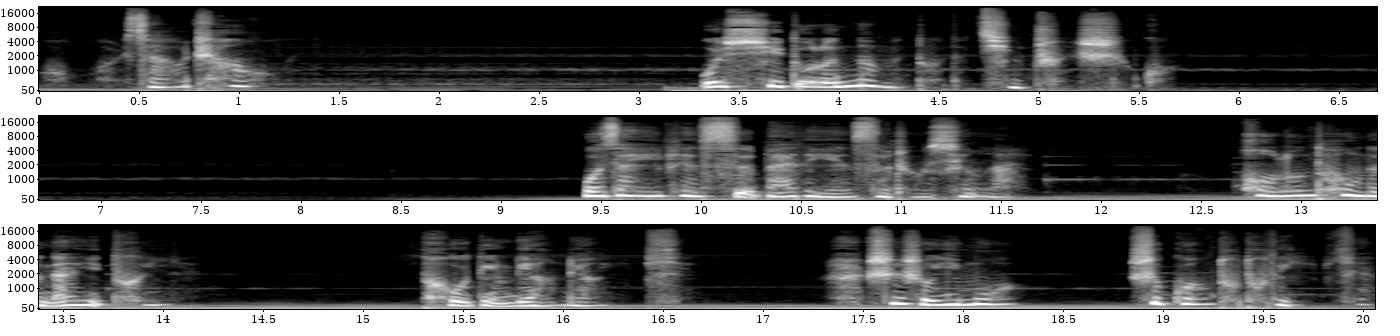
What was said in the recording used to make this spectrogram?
我想要忏悔，我虚度了那么多的青春时光。我在一片死白的颜色中醒来，喉咙痛得难以吞咽，头顶凉凉一片，伸手一摸，是光秃秃的一片。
